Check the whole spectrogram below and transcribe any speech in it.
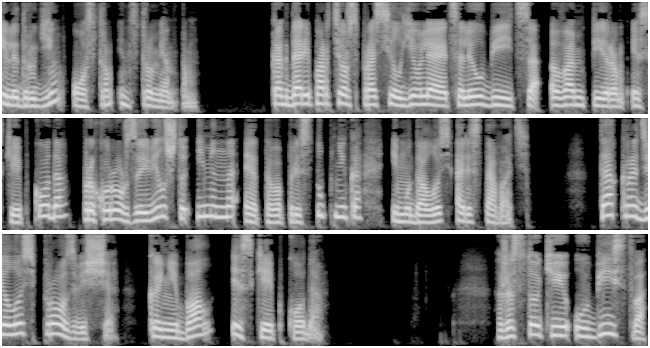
или другим острым инструментом. Когда репортер спросил, является ли убийца вампиром из Кейп-Кода, прокурор заявил, что именно этого преступника им удалось арестовать. Так родилось прозвище «Каннибал из Кейп-Кода». Жестокие убийства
